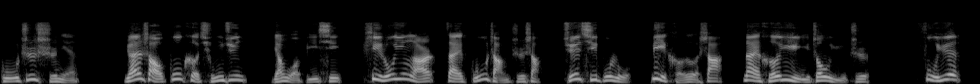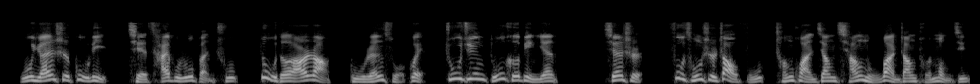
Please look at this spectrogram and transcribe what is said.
古之十年。袁绍孤克穷军，扬我鼻息，譬如婴儿在鼓掌之上，绝其哺乳，必可扼杀。奈何欲以州与之？”父曰：“吾袁氏故吏，且才不如本初，度德而让，古人所贵。诸君独合并焉。先是。”父从事赵福乘患将强弩万张屯孟津，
